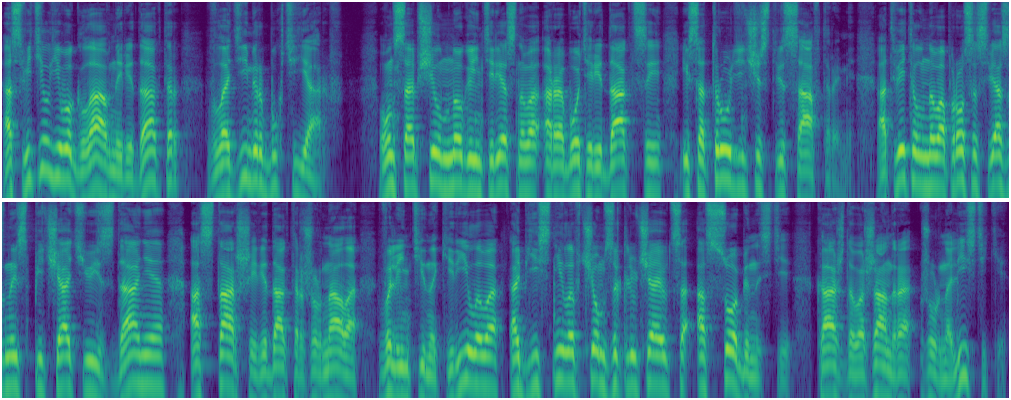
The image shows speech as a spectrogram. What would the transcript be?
осветил его главный редактор Владимир Бухтияров – он сообщил много интересного о работе редакции и сотрудничестве с авторами, ответил на вопросы, связанные с печатью издания, а старший редактор журнала Валентина Кириллова объяснила, в чем заключаются особенности каждого жанра журналистики,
